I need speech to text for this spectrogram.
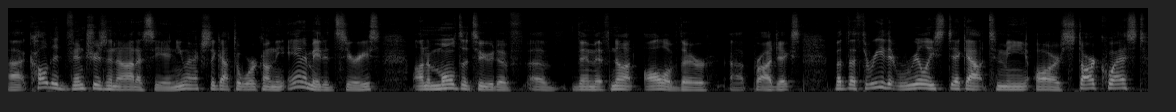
uh, called adventures in odyssey and you actually got to work on the animated series on a multitude of, of them if not all of their uh, projects. But the three that really stick out to me are star quest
